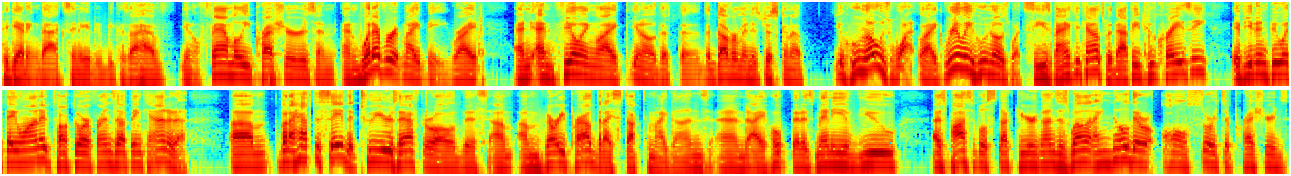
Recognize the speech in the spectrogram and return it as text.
to getting vaccinated because I have, you know, family pressures and, and whatever it might be, right? And, and feeling like, you know, that the, the government is just to, who knows what, like really, who knows what? Seize bank accounts? Would that be too crazy if you didn't do what they wanted? Talk to our friends up in Canada. Um, but I have to say that two years after all of this, I'm, I'm very proud that I stuck to my guns. And I hope that as many of you as possible stuck to your guns as well. And I know there are all sorts of pressures.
